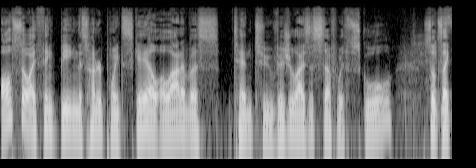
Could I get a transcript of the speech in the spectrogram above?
also, I think being this 100 point scale, a lot of us tend to visualize this stuff with school. So it's like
